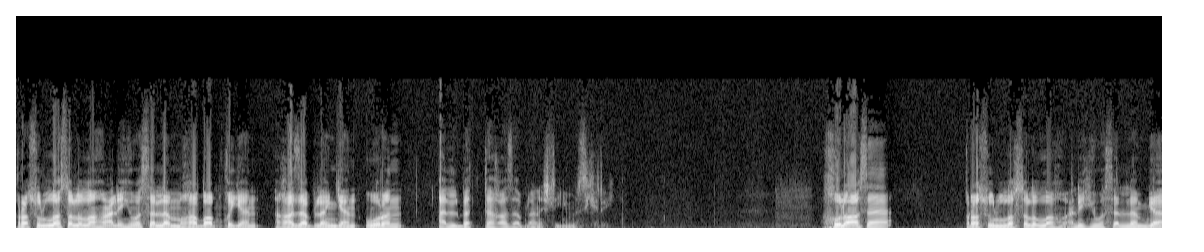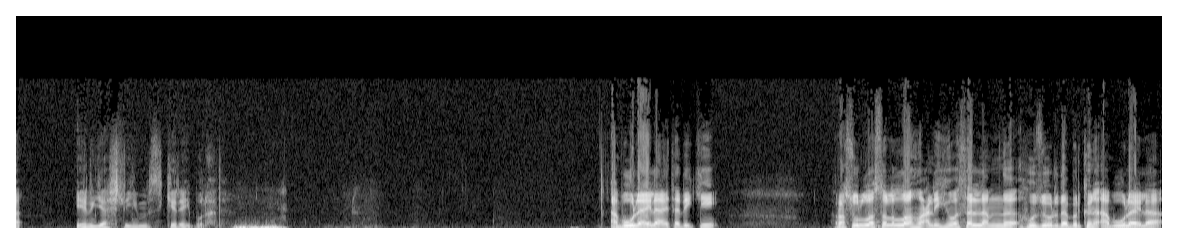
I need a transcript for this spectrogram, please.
Rasululloh sallallohu alayhi va sallam g'azob qilgan, g'azablangan o'rin albatta g'azablanishligimiz kerak. Xulosa Rasululloh sallallohu alayhi va sallamga ergashligimiz kerak bo'ladi. Abu Layla aytadiki, Rasululloh sallallohu alayhi va sallamni huzurida bir kuni Abu Layla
